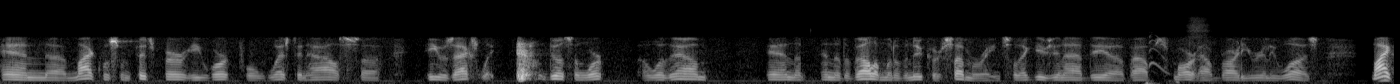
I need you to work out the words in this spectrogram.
And uh, Mike was from Pittsburgh. He worked for Westinghouse. Uh, he was actually doing some work with them in the, in the development of a nuclear submarine. So that gives you an idea of how smart, how bright he really was. Mike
